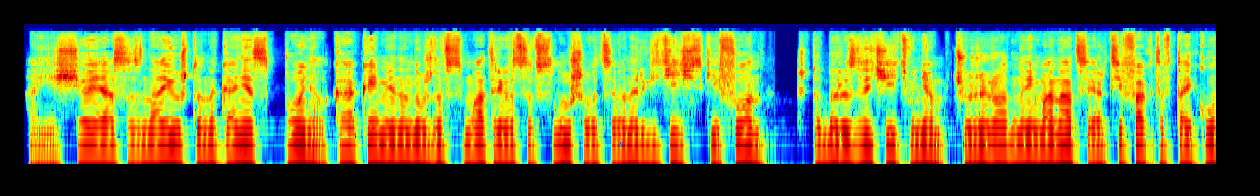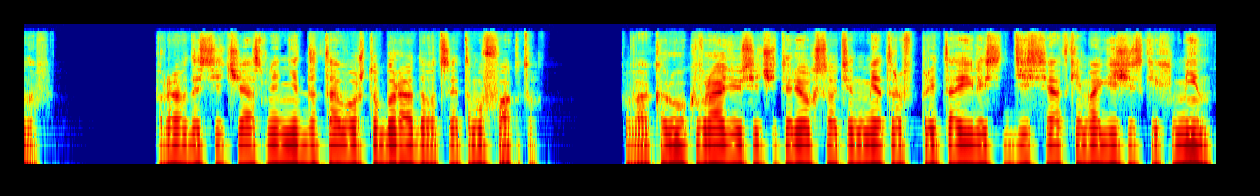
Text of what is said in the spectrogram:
А еще я осознаю, что наконец понял, как именно нужно всматриваться, вслушиваться в энергетический фон чтобы различить в нем чужеродные эманации артефактов тайкунов. Правда, сейчас мне не до того, чтобы радоваться этому факту. Вокруг в радиусе четырех сотен метров притаились десятки магических мин,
